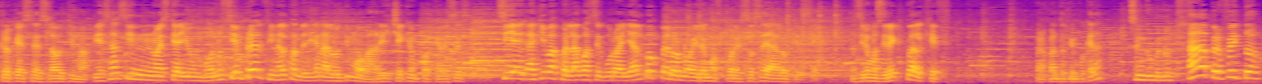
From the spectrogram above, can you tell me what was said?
Creo que esa es la última pieza. Si no es que hay un bonus, siempre al final cuando llegan al último barril chequen porque a veces... Sí, aquí bajo el agua seguro hay algo, pero no iremos por eso, sea lo que sea. Nos iremos directo al jefe. ¿Para cuánto tiempo queda? Cinco minutos. Ah, perfecto.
